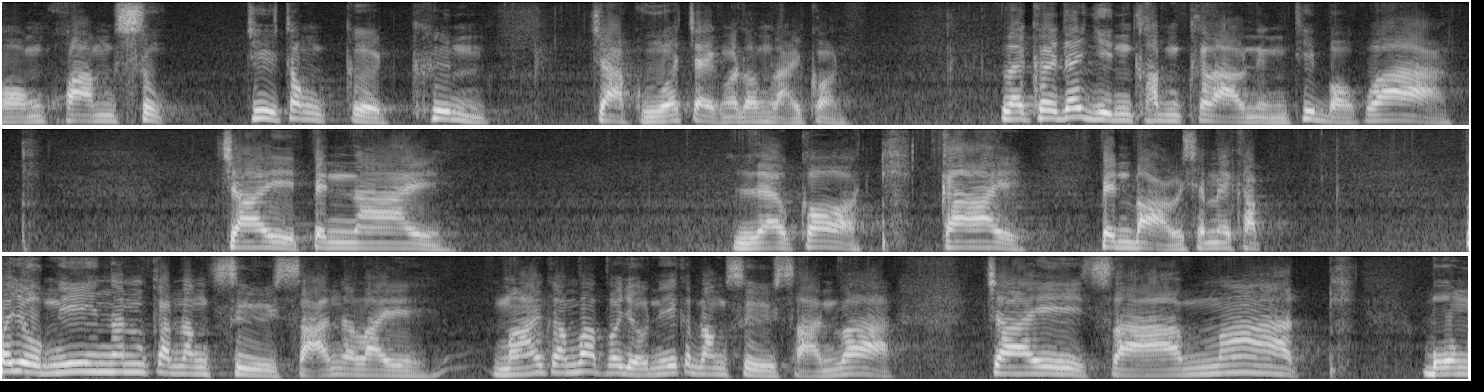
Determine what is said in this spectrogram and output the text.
ของความสุขที่ต้องเกิดขึ้นจากหัวใจของเราหลายก่อน เราเคยได้ยินคำกล่าวหนึ่งที่บอกว่าใจเป็นนาย แล้วก็กายเป็นบ่าวใช่ไหมครับ ประโยคนี้นั้นกำลังสื่อสารอะไร หมายความว่าประโยคนี้กำลังสื่อสารว่า ใจสามารถบง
